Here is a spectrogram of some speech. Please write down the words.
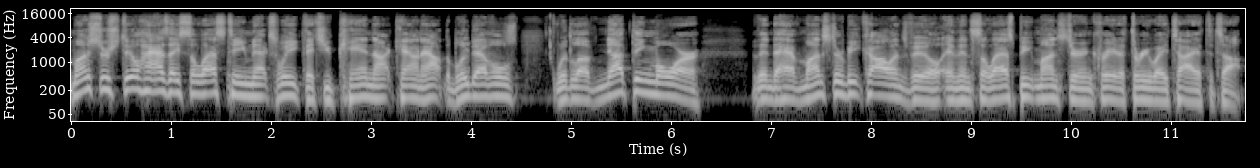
Muenster still has a Celeste team next week that you cannot count out. The Blue Devils would love nothing more than to have Muenster beat Collinsville and then Celeste beat Muenster and create a three way tie at the top.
